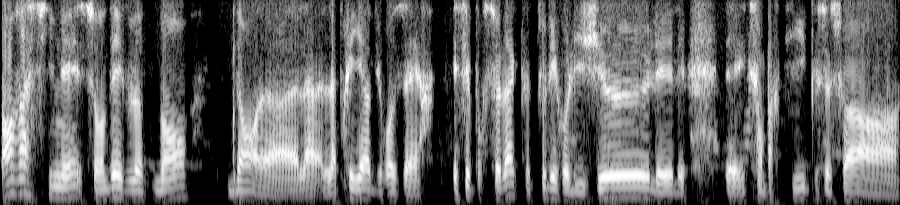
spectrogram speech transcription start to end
enraciné son développement dans la, la, prière du rosaire. Et c'est pour cela que tous les religieux, les, qui sont partis, que ce soit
